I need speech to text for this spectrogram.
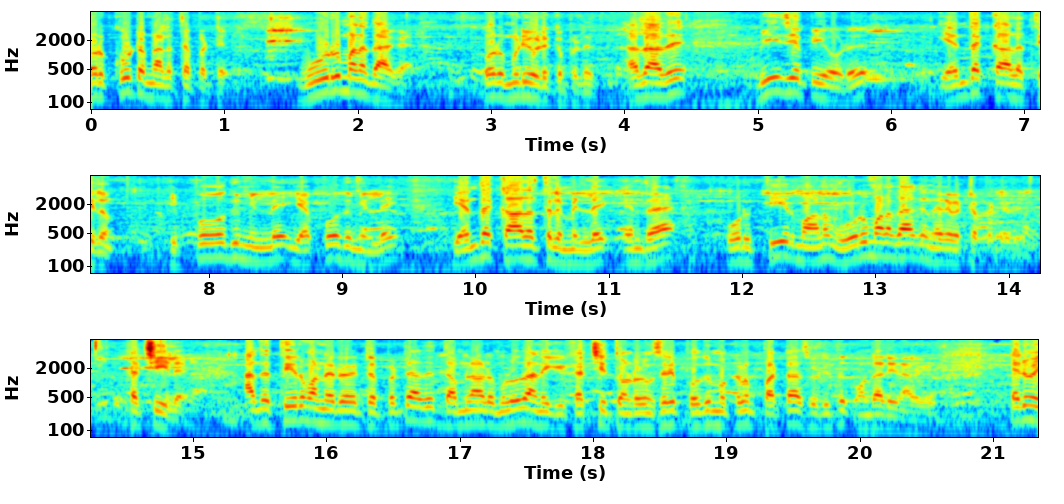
ஒரு கூட்டம் நடத்தப்பட்டு ஒருமனதாக ஒரு முடிவெடுக்கப்பட்டது. அதாவது பிஜேபியோடு எந்த காலத்திலும் இப்போதும் இல்லை எப்போதும் இல்லை எந்த காலத்திலும் இல்லை என்ற ஒரு தீர்மானம் ஒரு மனதாக நிறைவேற்றப்பட்டது கட்சியில். அந்த தீர்மானம் நிறைவேற்றப்பட்டு அது தமிழ்நாடு முழுவதும் அன்றைக்கி கட்சி தொண்டர்களும் சரி பொதுமக்களும் பட்டாசு வெடித்து கொண்டாடினார்கள். எனவே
